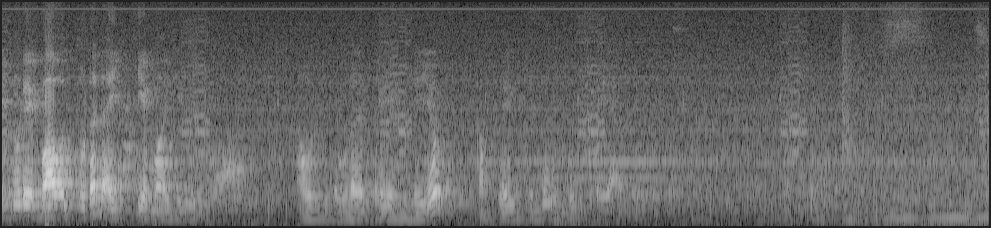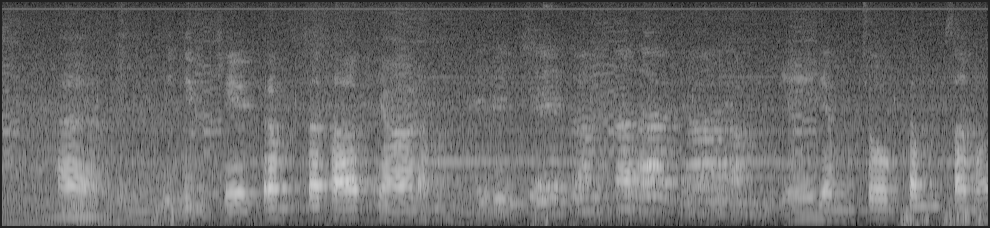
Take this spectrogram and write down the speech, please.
என்னுடைய பாவத்துடன் ஐக்கியமாகி விடுகிறார் அவருக்கு இந்த உலகத்தில் எங்கேயும் கம்ப்ளைண்ட் என்று ஒன்றும் கிடையாது. இது ததா ஜானம் ஏயம் சோக்தம் சமா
